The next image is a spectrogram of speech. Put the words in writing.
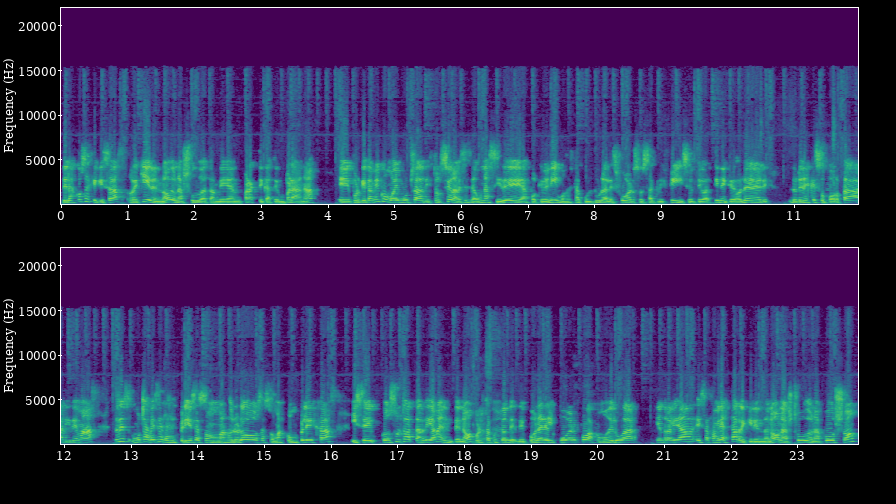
de las cosas que quizás requieren, ¿no? De una ayuda también práctica temprana eh, porque también como hay mucha distorsión a veces de algunas ideas, porque venimos de esta cultura del esfuerzo, el sacrificio, te tiene que doler, lo tenés que soportar y demás, entonces muchas veces las experiencias son más dolorosas o más complejas y se consulta tardíamente, ¿no? Por esta cuestión de, poner el cuerpo a como de lugar y en realidad esa familia está requiriendo, ¿no? Una ayuda, un apoyo,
